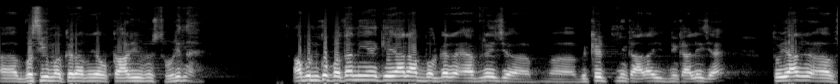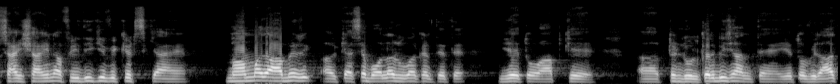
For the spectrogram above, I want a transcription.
वसीम अकरम या कार यूनुस थोड़ी ना है। अब उनको पता नहीं है कि यार अब अगर एवरेज विकेट निकाला, निकाली जाए तो यार शाहीन अफरीदी की विकेट्स क्या हैं? मोहम्मद आमिर कैसे बॉलर हुआ करते थे? ये तो आपके तेंदुलकर भी जानते हैं। ये तो विराट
